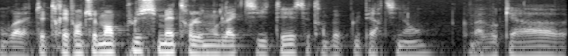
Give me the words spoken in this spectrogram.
donc voilà, peut-être éventuellement plus mettre le nom de l'activité, c'est un peu plus pertinent, comme avocat. Euh,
